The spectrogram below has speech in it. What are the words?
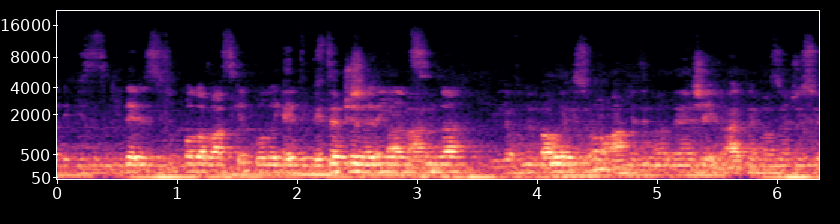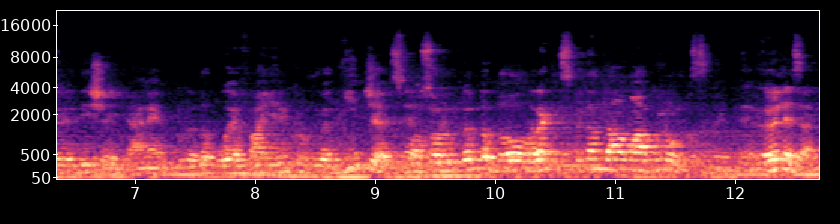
Hani biz gideriz futbola, basketbola Et, gideriz. et, Bütçelerin yanısında Lafını balla istiyorum ama Ahmet'in e, şey, Alper'in az önce söylediği şey yani burada UEFA yeni kuruluyor deyince sponsorlukların da doğal olarak nispeten daha makul olması bekleniyor. E, Öyle zaten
